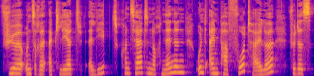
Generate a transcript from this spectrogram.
für unsere erklärt erlebt Konzerte noch nennen und ein paar Vorteile für das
